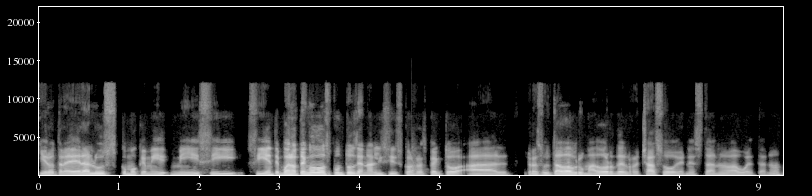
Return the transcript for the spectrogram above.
quiero traer a luz como que mi, mi siguiente, bueno, tengo dos puntos de análisis con respecto al resultado abrumador del rechazo en esta nueva vuelta, ¿no?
